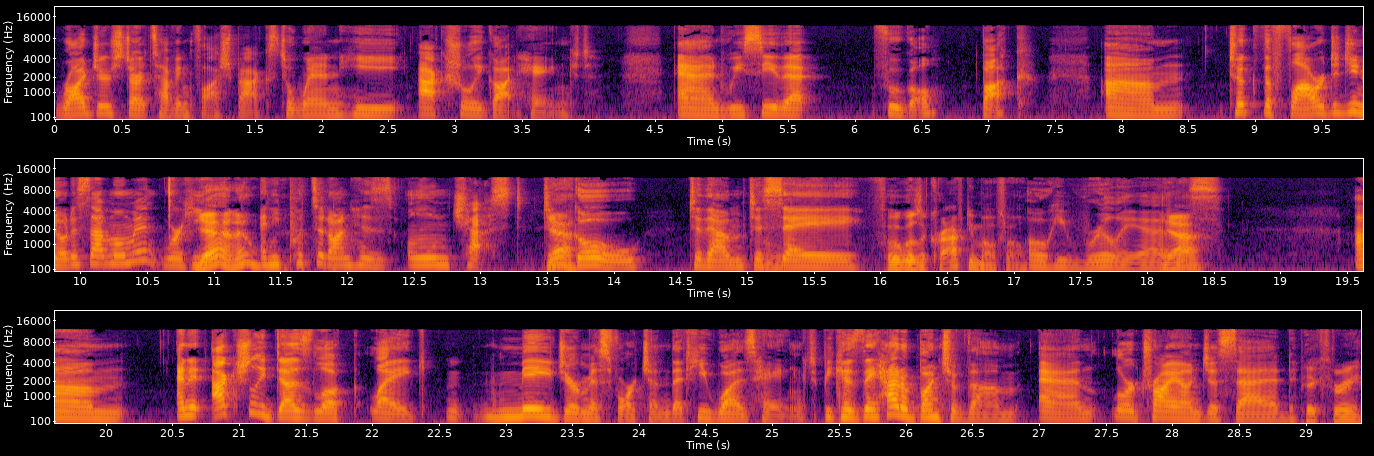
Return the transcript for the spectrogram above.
roger starts having flashbacks to when he actually got hanged and we see that fugel buck um took the flower did you notice that moment where he Yeah, I know. and he puts it on his own chest to Yeah. go to them to say Fogel's a crafty mofo. Oh, he really is. Yeah. Um, and it actually does look like major misfortune that he was hanged because they had a bunch of them, and Lord Tryon just said, Pick three.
